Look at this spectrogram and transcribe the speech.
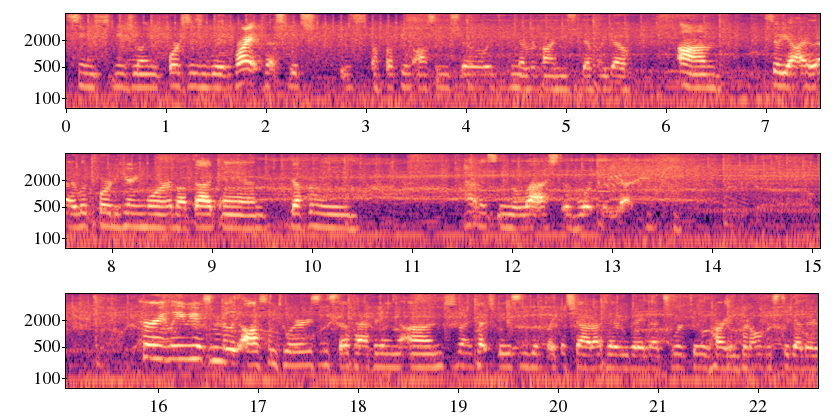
seems to be joining forces with Riot Fest, which is a fucking awesome show. If you've never gone, you should definitely go. Um, so yeah, I, I, look forward to hearing more about that, and definitely haven't seen the last of Tour yet. Currently, we have some really awesome tours and stuff happening. Um, just want to touch base and give like a shout out to everybody that's worked really hard and put all this together.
